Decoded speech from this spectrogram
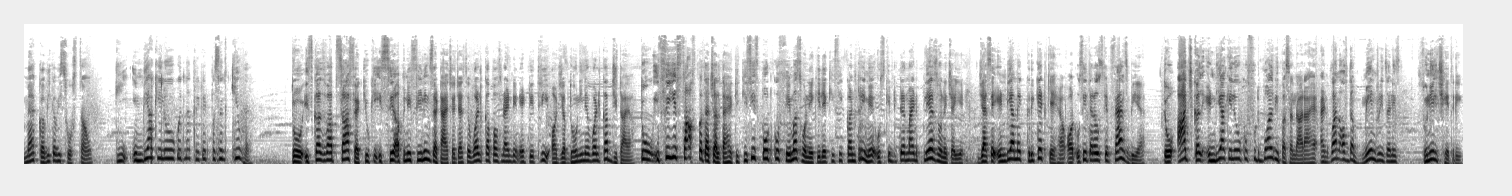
मैं कभी कभी सोचता हूँ कि इंडिया के लोगों को इतना क्रिकेट पसंद क्यों है? तो इसका जवाब साफ़ है क्योंकि इससे अपनी फीलिंग्स अटैच है जैसे वर्ल्ड कप ऑफ़ 1983 और जब धोनी ने वर्ल्ड कप जिताया। तो इससे ये साफ़ पता चलता है कि किसी स्पोर्ट को फ़ेमस होने के लिए किसी कंट्री में उसके डिटरमाइंड प्लेयर्स होने चाहिए जैसे इंडिया में क्रिकेट के हैं और उसी तरह उसके फैंस भी है। तो आजकल इंडिया के लोगों को फुटबॉल भी पसंद आ रहा है and one of the main reason is Sunil Chhetri.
